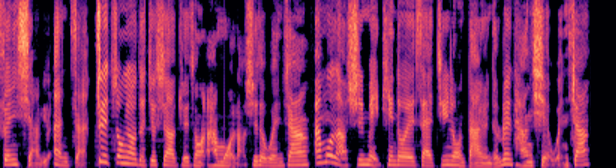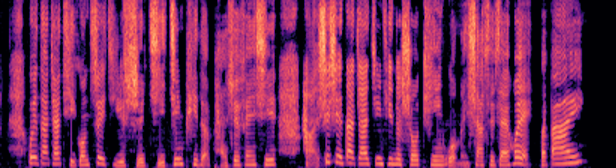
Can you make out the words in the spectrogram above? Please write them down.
分享与按赞。最重要的就是要追踪阿莫老师的文章。阿莫老师每天都会在金融达人的论坛写文章，为大家提供最及时及精辟的盘势分析。好，谢谢大家今天的收听，我们下次再会，拜拜。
